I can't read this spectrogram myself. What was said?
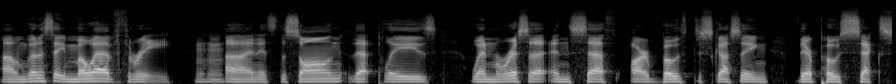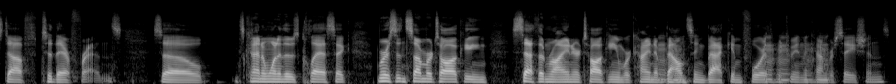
Um, I'm going to say Moab 3. Mhm. Uh, and it's the song that plays when Marissa and Seth are both discussing their post sex stuff to their friends. So it's kind of one of those classic Marissa and Summer talking, Seth and Ryan are talking, and we're kind of bouncing back and forth between the conversations.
